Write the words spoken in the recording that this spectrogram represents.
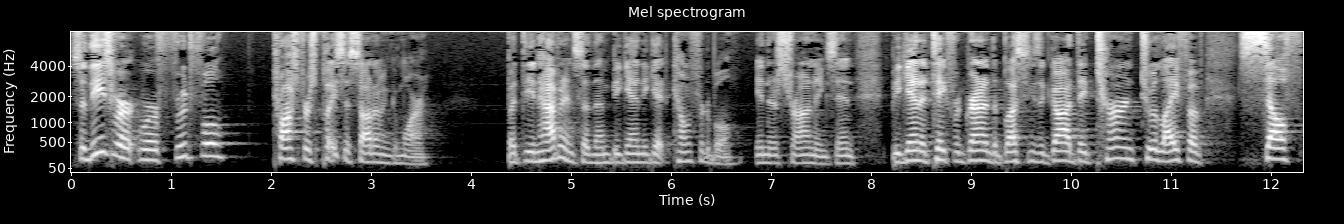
So these were, were fruitful, prosperous places, Sodom and Gomorrah. But the inhabitants of them began to get comfortable in their surroundings and began to take for granted the blessings of God. They turned to a life of self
